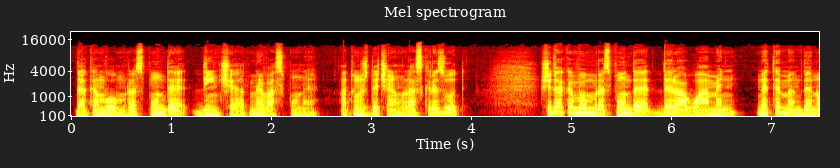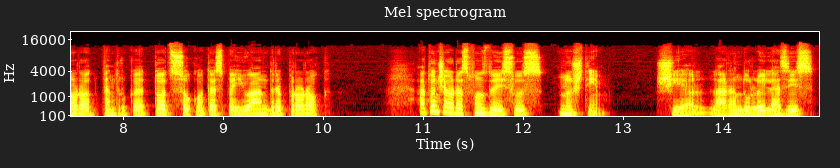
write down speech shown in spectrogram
dacă îmi vom răspunde din cer, ne va spune, atunci de ce nu l-ați crezut? Și dacă îmi vom răspunde de la oameni, ne temem de norod, pentru că toți socotesc pe Ioan drept proroc. Atunci au răspuns lui Isus, nu știm. Și el, la rândul lui, le-a zis,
